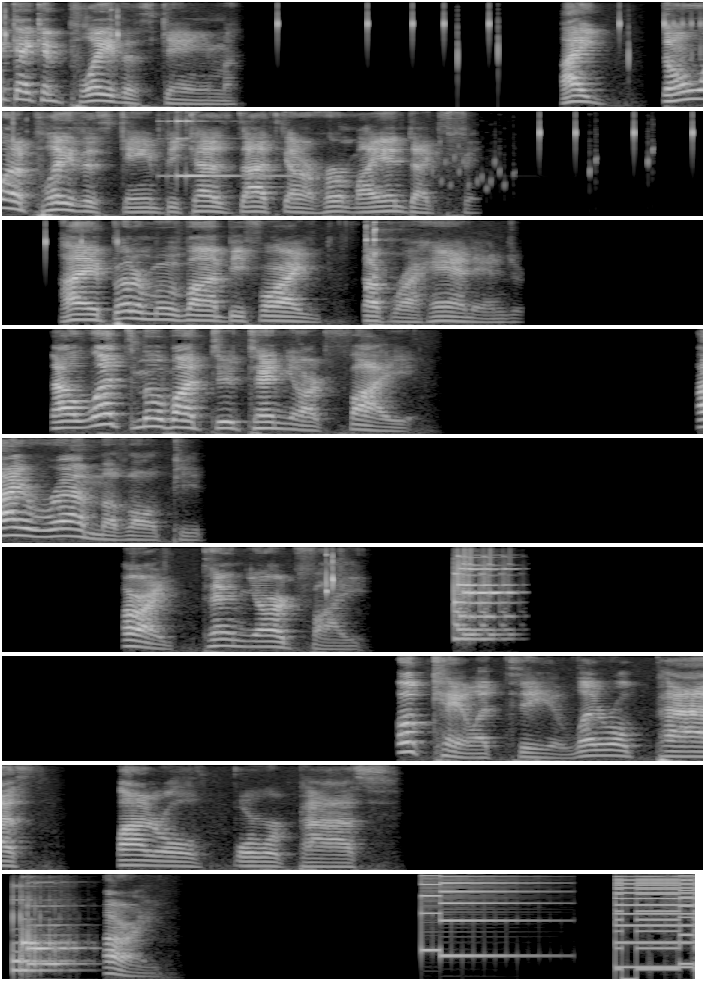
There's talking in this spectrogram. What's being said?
Think I can play this game. I don't want to play this game because that's gonna hurt my index finger. I better move on before I suffer a hand injury. Now let's move on to 10 yard fight. I IREM of all people. Alright, 10 yard fight. Okay, let's see. Literal pass, lateral forward pass. Alright.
